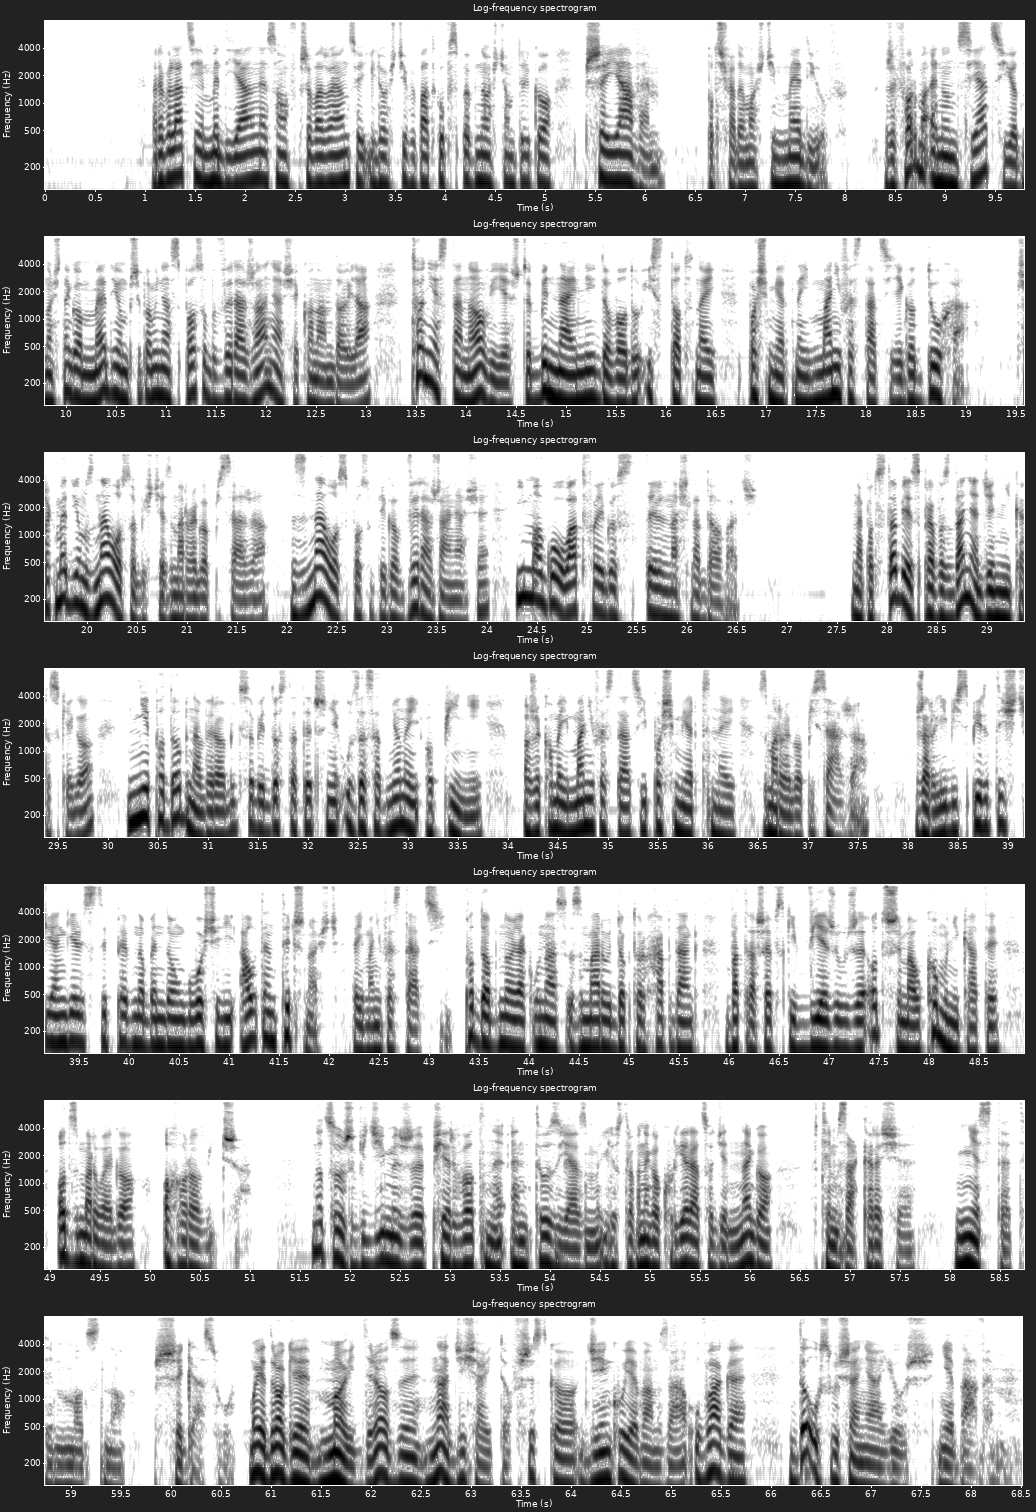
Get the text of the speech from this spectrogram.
Rewelacje medialne są w przeważającej ilości wypadków z pewnością tylko przejawem podświadomości mediów. Że forma enuncjacji odnośnego medium przypomina sposób wyrażania się Conan Doyle'a, to nie stanowi jeszcze bynajmniej dowodu istotnej pośmiertnej manifestacji jego ducha – Wszak medium znało osobiście zmarłego pisarza, znało sposób jego wyrażania się i mogło łatwo jego styl naśladować. Na podstawie sprawozdania dziennikarskiego niepodobna wyrobić sobie dostatecznie uzasadnionej opinii o rzekomej manifestacji pośmiertnej zmarłego pisarza. Żarliwi spirytyści angielscy pewno będą głosili autentyczność tej manifestacji. Podobno jak u nas zmarły dr Habdank Watraszewski wierzył, że otrzymał komunikaty od zmarłego Ochorowicza. No cóż, widzimy, że pierwotny entuzjazm ilustrowanego kuriera codziennego w tym zakresie niestety mocno przygasł. Moje drogie, moi drodzy, na dzisiaj to wszystko. Dziękuję Wam za uwagę. Do usłyszenia już niebawem.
